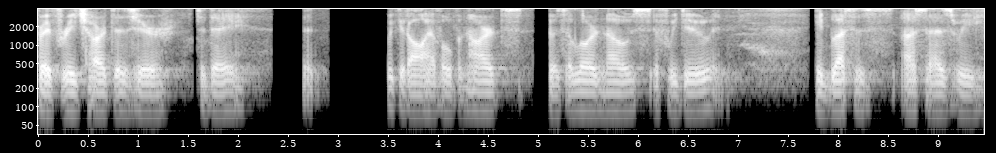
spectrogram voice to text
Pray for each heart that is here today that we could all have open hearts because the Lord knows if we do and he blesses us as we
